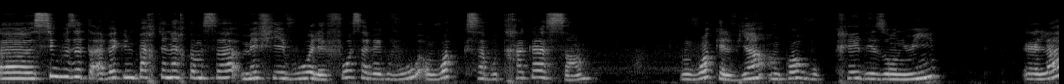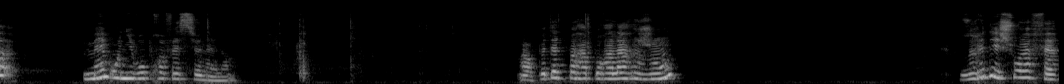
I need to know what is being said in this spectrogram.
Euh, si vous êtes avec une partenaire comme ça, méfiez-vous, elle est fausse avec vous. On voit que ça vous tracasse. Hein. On voit qu'elle vient encore vous créer des ennuis. Et là, même au niveau professionnel. Hein. Alors, peut-être par rapport à l'argent. Vous aurez des choix à faire.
